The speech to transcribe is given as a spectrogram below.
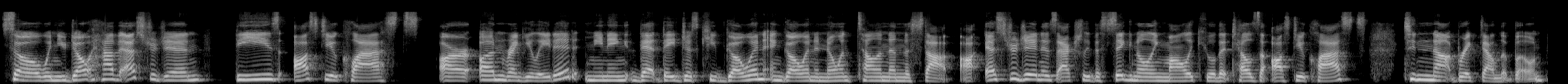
So when you don't have estrogen, these osteoclasts are unregulated, meaning that they just keep going and going and no one's telling them to stop. Uh, estrogen is actually the signaling molecule that tells the osteoclasts to not break down the bone.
